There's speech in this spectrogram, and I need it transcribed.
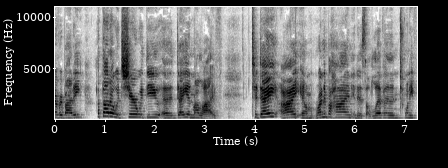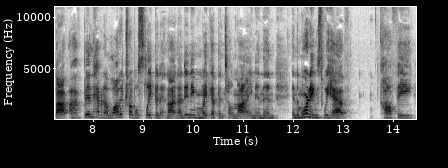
everybody. I thought I would share with you a day in my life. Today I am running behind. It is 11:25. I've been having a lot of trouble sleeping at night and I didn't even wake up until 9. And then in the mornings we have coffee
